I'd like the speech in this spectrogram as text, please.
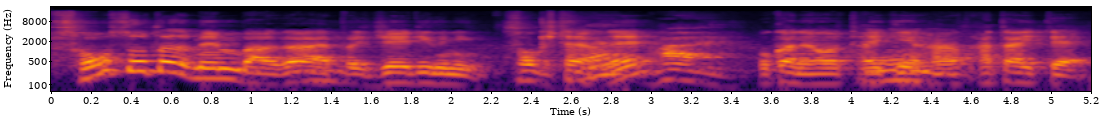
そうそうたるメンバーがやっぱり J リーグに来たよね,、はい。お金を大金ははたいて、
